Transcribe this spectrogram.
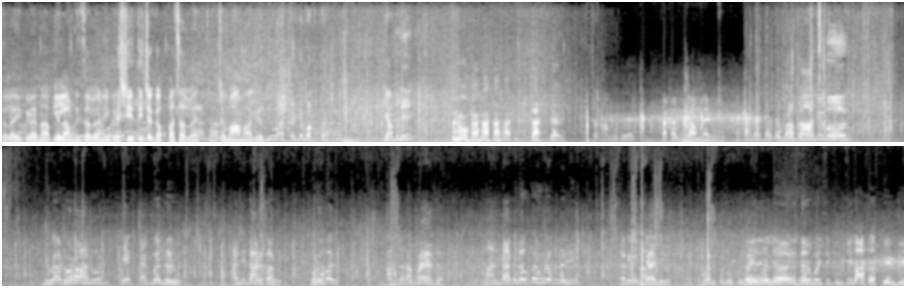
चला इकडे ना आपली लावणी चालू आहे आणि इकडे शेतीच्या गप्पा चालू आहेत. आमचे मामा आले. कधी वाजता ते बघतात. की आपली? काम होतं सकाळचं काम नाही आता आम्ही बघ. गुरा ढोरा आणून एक टाइम बैल धरू आणि दाढ काढू. बरोबर? आमचं काम व्हायचं मग अंदा आम्ही लवकर उरकलं सगळ्यांच्या आधी. दरवर्षी तुमची लास असते अगदी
